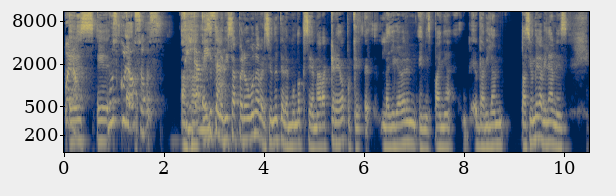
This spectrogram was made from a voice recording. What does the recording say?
Bueno, Es, eh, musculosos, sin Ajá, es de. Televisa, pero hubo una versión de Telemundo que se llamaba, creo, porque eh, la llegué a ver en, en España, eh, Gavilán, Pasión de Gavilanes, y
